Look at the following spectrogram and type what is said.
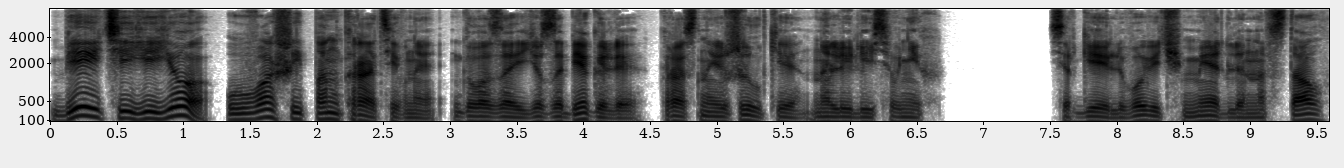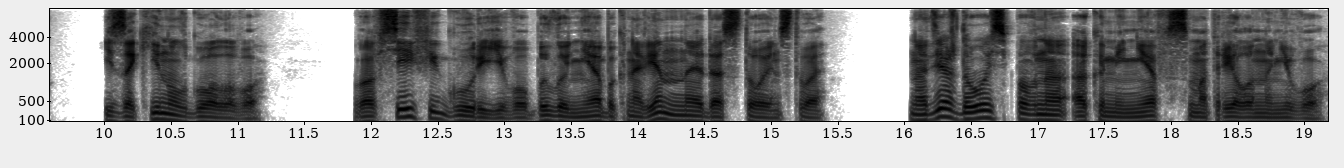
«Бейте ее у вашей Панкративны». Глаза ее забегали, красные жилки налились в них. Сергей Львович медленно встал и закинул голову. Во всей фигуре его было необыкновенное достоинство. Надежда Осиповна, окаменев, смотрела на него.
